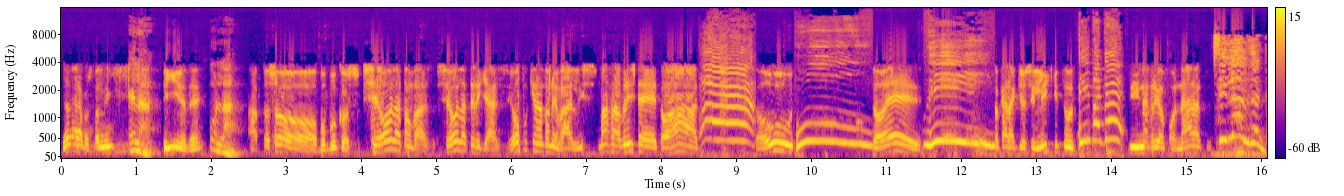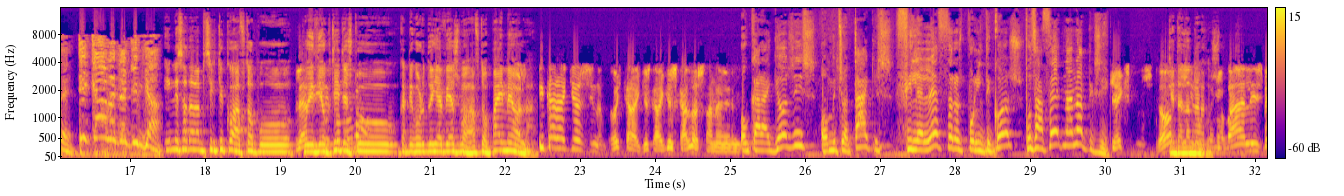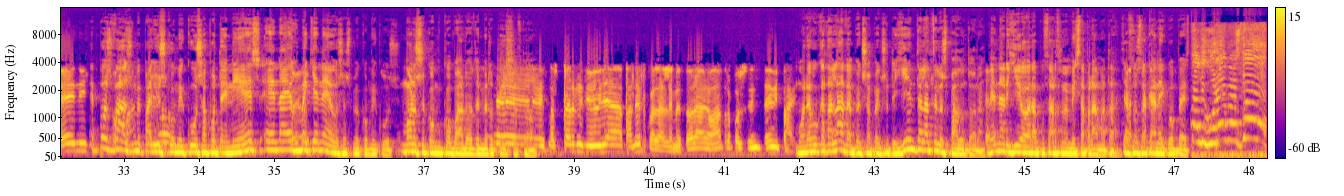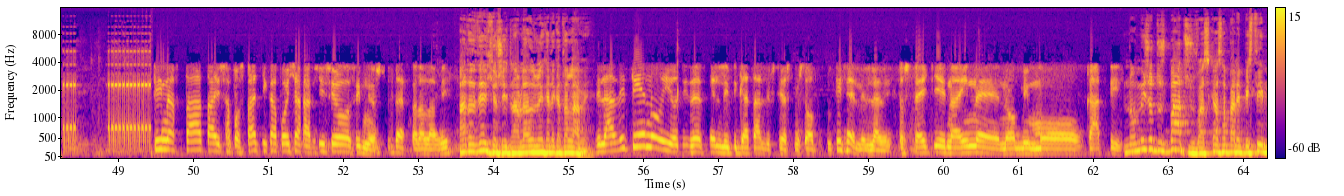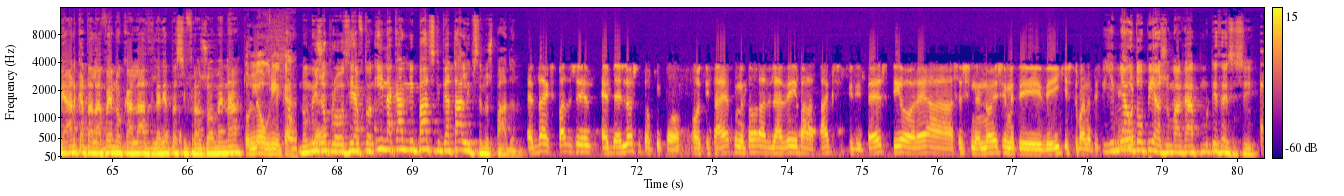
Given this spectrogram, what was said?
Δεν αποστολή. Έλα. Τι γίνεται; Πολλά. Αυτός ο Μπουμπούκος σε όλα τον βάζεις. Σε όλα ταιριάζει. Όπου και να τον εβάλεις, μα θα βρεις το Α, το Ου, το Ε, το καραγκιόζηλίκι του, Τι είπατε! την αγριοφωνάρα του. Συλλάβδετε! Τι κάνετε κύρια! Είναι σαν το αναψυκτικό αυτό που, Λέω, που οι ιδιοκτήτες είναι του κατηγορούνται για βιασμό. Αυτό πάει με όλα. Τι καραγκιό είναι; Όχι καραγκιό, καραγκιό καλός ήταν. ε. Ο Καραγκιόζης, ο Μητσοτάκης, φιλελεύθερος πολιτικός που θα φέρει την ανάπτυξη. Και έξυπνος. Και ταλαντούχος. Να τον βάλεις, μπαίνει. Ε, Πώς βάζουμε παλιούς κομικούς από ταινίες, ε, να έχουμε και νέους ας πούμε κομικούς. Μόνο σε κομικό μπορεί να το αντιμετωπίσει αυτό. Σα παίρνει τη δουλειά πανεύκολα, λέμε τώρα. Ο άνθρωπος δεν, δεν υπάρχει. Μόνο έχω καταλάβει απ' έξω απ' έξω τι γίνεται, αλλά τέλος πάντων τώρα. Δεν αργεί η ώρα που θα έρθουμε εμείς τα πράγματα. Και αυτός θα κάνει εκπομπές. Τα λιγουρεύεστε! Τι είναι αυτά τα εισαποστάκικα που έχει αρχίσει ο Θήμιος. Δεν έχω καταλάβει. Πάντα τέτοιος ήταν, απλά δεν το είχατε καταλάβει. Δηλαδή, τι εννοεί ότι δεν θέλει την κατάληψη ας πούμε στο του; Τι θέλει δηλαδή; Το στέκι να είναι νόμιμο κάτι; Νομίζω τους μπάτσους βασικά στα πανεπιστήμια, αν καταλαβαίνω καλά δηλαδή από τα συμφραζόμενα. Το λέω γλυκά. Νομίζω προωθεί αυτό. Ή να κάνουν οι μπάτσοι την κατάληψη τέλος πάντων. Εντάξει, πάντως είναι εντελώς τοπικό. Ότι θα έχουν τώρα δηλαδή παρατάξεις φοιτητές. Τι ωραία σε συνεννόηση με τη διοίκηση του Πανεπιστημίου. Για μια ουτοπία ζούμε, αγάπη μου, τι θες εσύ;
